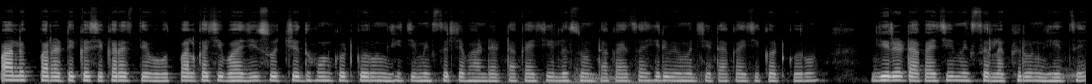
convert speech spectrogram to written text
पालक पराठे कसे करायचे ते बघू पालकाची भाजी स्वच्छ धुवून कट करून घ्यायची. मिक्सरच्या भांड्यात टाकायची लसूण टाकायचा हिरवी मिरची टाकायची कट करून जिरे टाकायचे मिक्सरला फिरून घ्यायचे.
